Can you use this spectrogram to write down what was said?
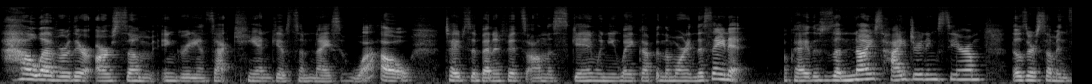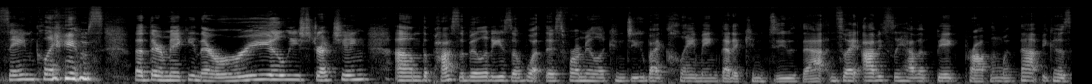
However, there are some ingredients that can give some nice wow types of benefits on the skin when you wake up in the morning. This ain't it. Okay, this is a nice hydrating serum. Those are some insane claims that they're making. They're really stretching um, the possibilities of what this formula can do by claiming that it can do that. And so I obviously have a big problem with that because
